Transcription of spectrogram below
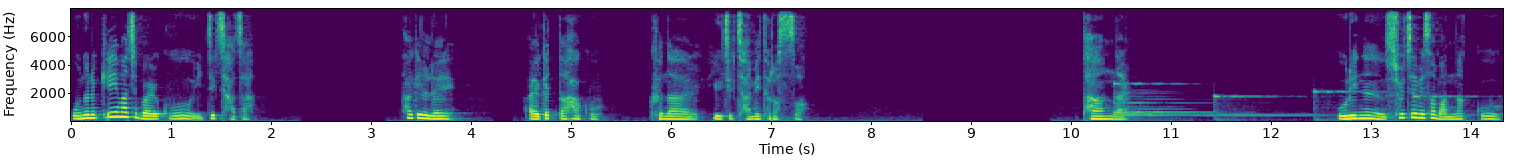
오늘은 게임하지 말고 일찍 자자. 하길래 알겠다 하고 그날 일찍 잠이 들었어. 다음 날 우리는 술집에서 만났고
